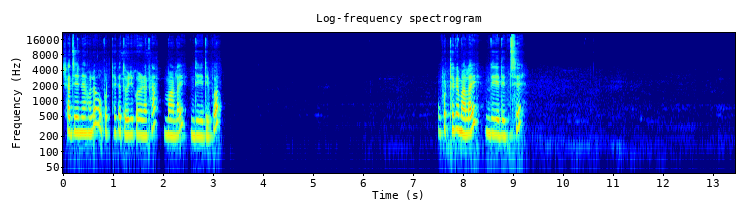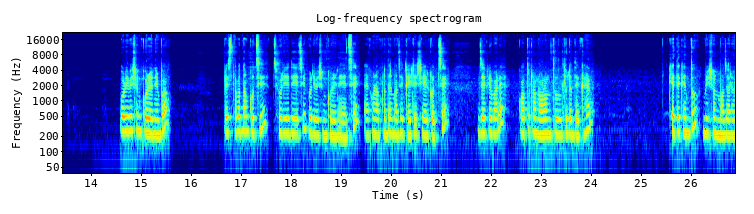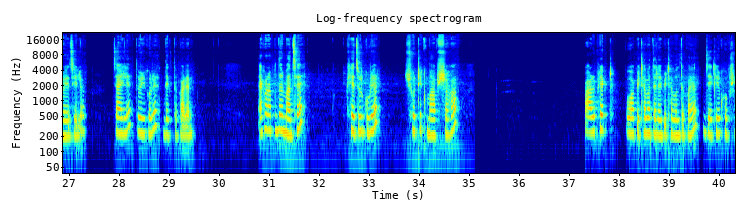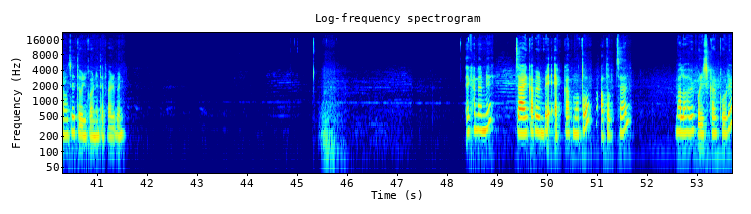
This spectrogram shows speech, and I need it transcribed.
সাজিয়ে নেওয়া হলে উপর থেকে তৈরি করে রাখা মালাই দিয়ে দিব। উপর থেকে মালাই দিয়ে দিচ্ছে। পরিবেশন করে নিব। পেস্তা বাদাম কুচি ছড়িয়ে দিয়েছি, পরিবেশন করে নিয়েছি। এখন আপনাদের মাঝে কেটে শেয়ার করছি। যে একেবারে কতটা নরম তুল তুলে দেখেন। খেতে কিন্তু ভীষণ মজার হয়েছিল। চাইলে তৈরি করে দেখতে পারেন। এখন আপনাদের মাঝে খেজুর গুড়ের সঠিক মাপসহ পারফেক্ট পোয়া পিঠা বা তেলের পিঠা বলতে পারেন, যে কেউ খুব সহজে তৈরি করে নিতে পারবেন। এখানে আমি চায়ের কাপের এক কাপ মতো আতপ চাল ভালোভাবে পরিষ্কার করে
